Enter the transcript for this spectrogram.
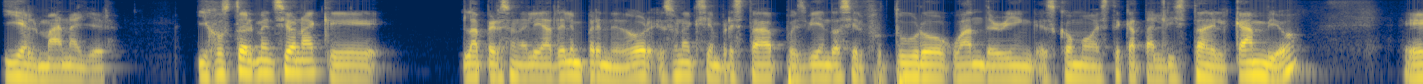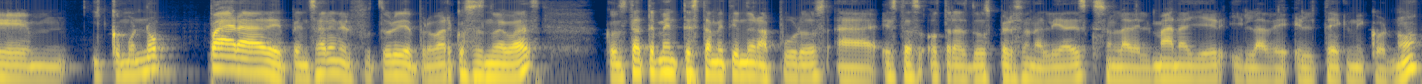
y el manager. Y justo él menciona que la personalidad del emprendedor es una que siempre está pues viendo hacia el futuro, wondering, es como este catalista del cambio. Eh, y como no para de pensar en el futuro y de probar cosas nuevas, constantemente está metiendo en apuros a estas otras dos personalidades que son la del manager y la del técnico, ¿no?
